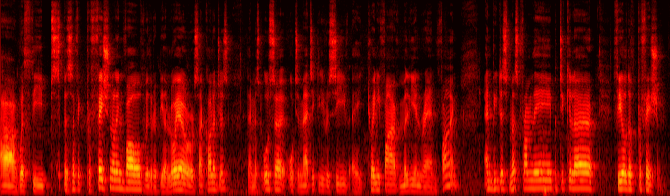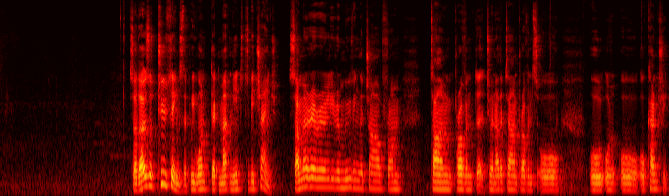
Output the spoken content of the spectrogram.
uh, with the specific professional involved, whether it be a lawyer or a psychologist. They must also automatically receive a 25 million rand fine and be dismissed from their particular field of profession. So those are two things that we want that needs to be changed. Summarily removing the child from town, province uh, to another town, province, or or, or, or, or country.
